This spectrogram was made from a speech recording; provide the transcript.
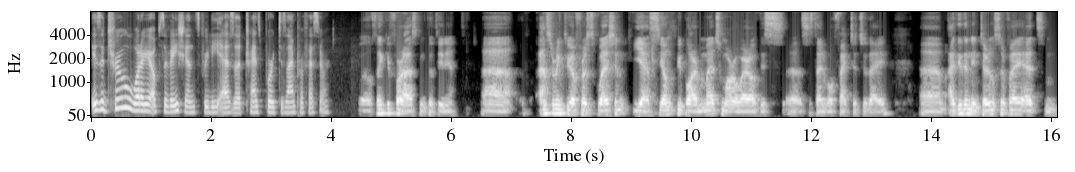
is it true? What are your observations really as a transport design professor? Well, thank you for asking, Totinia. Uh, answering to your first question, yes, young people are much more aware of this uh, sustainable factor today. Um, I did an internal survey at the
